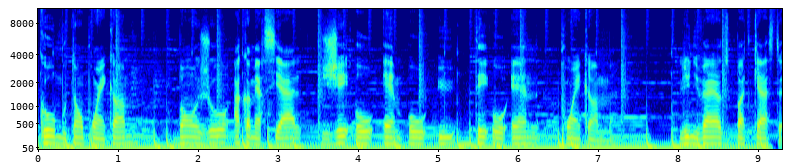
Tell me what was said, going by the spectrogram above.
gomouton.com. Bonjour à commercial g o m o u t o n.com. L'univers du podcast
